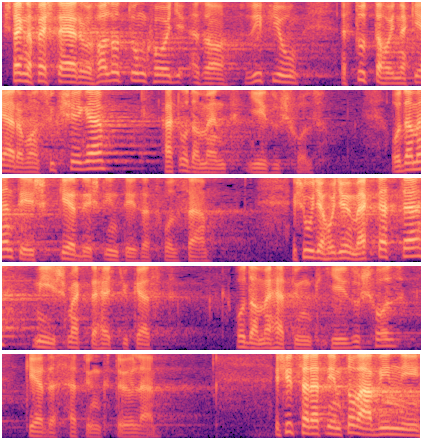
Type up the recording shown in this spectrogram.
És tegnap este erről hallottunk, hogy ez az ifjú, ez tudta, hogy neki erre van szüksége, hát oda ment Jézushoz. Oda ment és kérdést intézett hozzá. És úgy, ahogy ő megtette, mi is megtehetjük ezt. Oda mehetünk Jézushoz, kérdezhetünk tőle. És itt szeretném tovább vinni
